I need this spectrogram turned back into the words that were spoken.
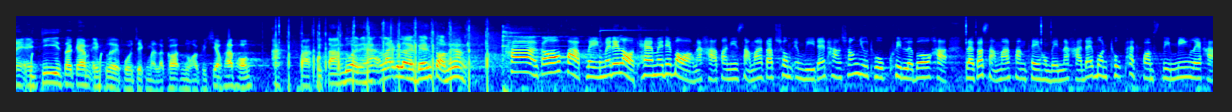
ใน IG Instagram X เลย Project มันแล้วก็ No Official ครับผม อะฝากติดตามด้วยนะฮะไล่ไปเลยเบนซ์ต่อเนื่อง ค่ะ ก็ฝากเพลงไม่ได้หลอกแค่ไม่ได้บอกนะคะ ตอนนี้สามารถรับชม MV ได้ทางช่อง YouTube Queen Label ค่ะ แล้วก็สามารถฟังเพลงของเบนนะคะ ได้บนทุกแพลตฟอร์มสตรีมมิ่งเลยค่ะ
